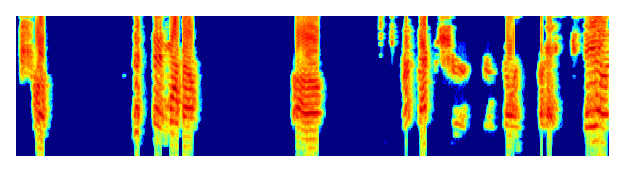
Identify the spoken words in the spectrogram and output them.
shrubs and more mountains. Um, not exactly sure where we're going. Okay, so we stay on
